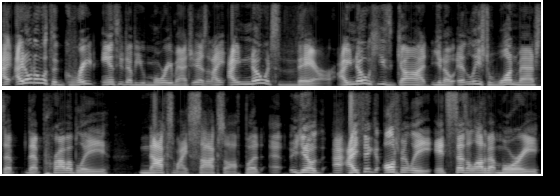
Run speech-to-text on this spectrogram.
I, I don't know what the great Anthony W. Mori match is, and I, I know it's there. I know he's got, you know, at least one match that, that probably knocks my socks off. But, uh, you know, I, I think ultimately it says a lot about Mori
